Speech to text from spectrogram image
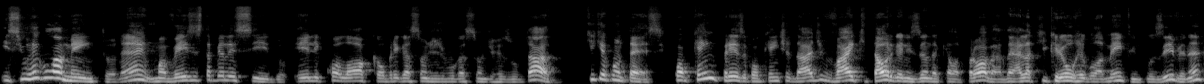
E se o regulamento, né, uma vez estabelecido, ele coloca a obrigação de divulgação de resultado, o que, que acontece? Qualquer empresa, qualquer entidade vai que está organizando aquela prova, ela que criou o regulamento, inclusive, né?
